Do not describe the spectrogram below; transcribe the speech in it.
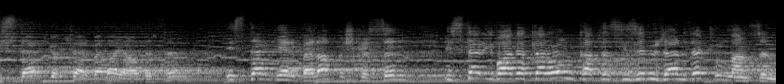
İster gökler bela yağdırsın, ister yer bela fışkırsın, ister ibadetler on katı sizin üzerinize kullansın,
